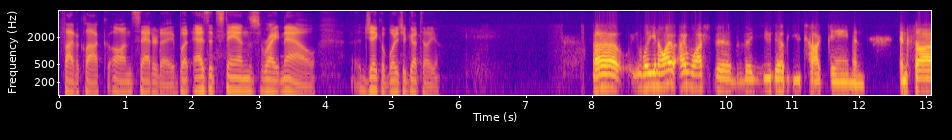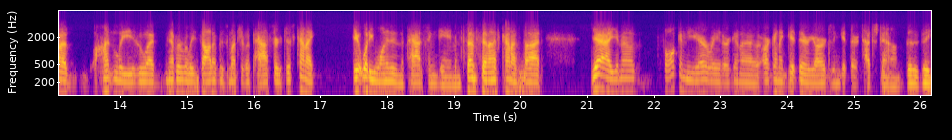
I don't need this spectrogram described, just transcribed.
five o'clock on Saturday. But as it stands right now, Jacob, what does your gut tell you? Uh, well, you know, I, I watched the the UW Utah game and and saw Huntley, who I'd never really thought of as much of a passer, just kind of get what he wanted in the passing game. And since then, I've kind of thought, yeah, you know, Falk and the air raid are gonna are gonna get their yards and get their touchdown. The the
